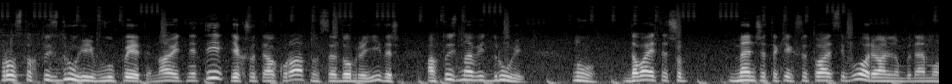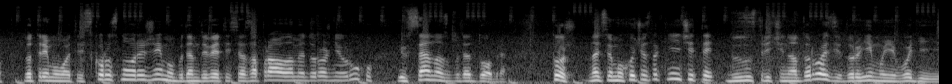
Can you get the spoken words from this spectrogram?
просто хтось другий влупити. Навіть не ти, якщо ти акуратно, все добре їдеш, а хтось навіть другий. Ну, давайте, щоб менше таких ситуацій було, реально будемо дотримуватись скоросного режиму, будемо дивитися за правилами дорожнього руху, і все у нас буде добре. Тож, на цьому хочу закінчити. До зустрічі на дорозі, дорогі мої водії.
